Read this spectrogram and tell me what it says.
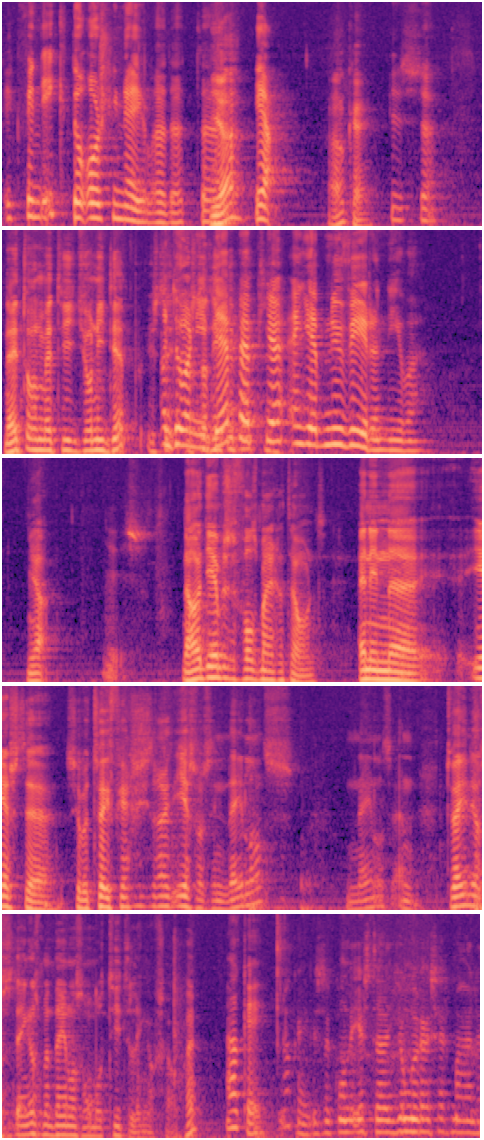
ik vind ik de originele. Dat, eh, Ja? Ja. Oké. Dus, eh, Nee, toch met die Johnny Depp? Is dit- Johnny Depp de- heb je en je hebt nu weer een nieuwe. Ja. Dus. Nou, die hebben ze volgens mij getoond. En in eh eerst, eh, ze hebben twee versies eruit. Eerst was het in het Nederlands. Nederlands. En tweede was het Engels met Nederlandse ondertiteling of zo. Hè? Oké. Oké, dus dan konden eerst de jongeren, zeg maar... De...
